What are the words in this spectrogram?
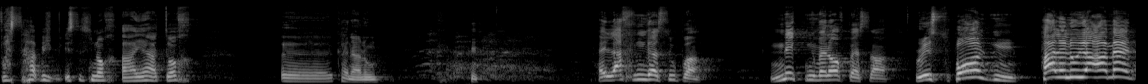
was habe ich? Ist es noch? Ah ja, doch. Äh, keine Ahnung. hey, lachen wäre super. Nicken wäre noch besser. Responden. Halleluja, Amen.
